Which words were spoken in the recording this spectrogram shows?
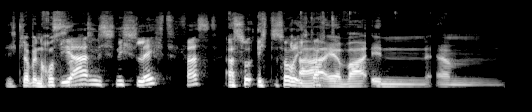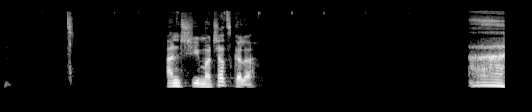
Ich glaube in Russland. Ja, nicht, nicht schlecht, fast. Ach so, ich sorry, ich ah, dachte er war in ähm, Anchi Machatskala. Ah,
